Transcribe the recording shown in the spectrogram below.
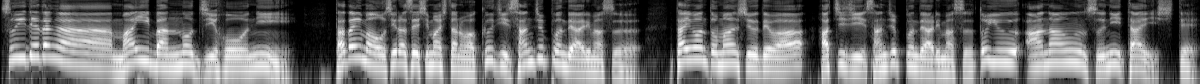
ついでだが毎晩の時報にただいまお知らせしましたのは9時30分であります。台湾と満州では8時30分でありますというアナウンスに対して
